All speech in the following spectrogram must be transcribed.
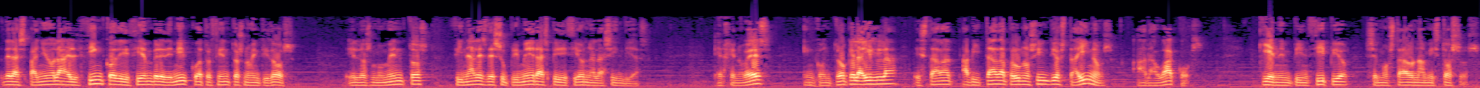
de la Española el 5 de diciembre de 1492, en los momentos finales de su primera expedición a las Indias. El genovés encontró que la isla estaba habitada por unos indios taínos, arauacos, quien en principio se mostraron amistosos.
